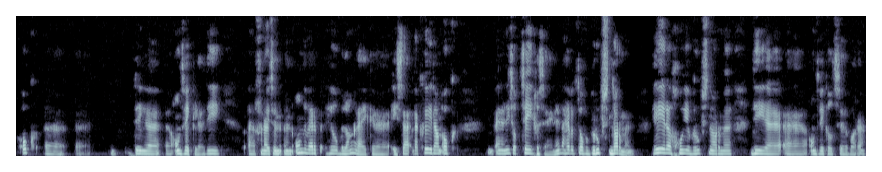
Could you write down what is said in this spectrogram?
ook uh, dingen ontwikkelen die uh, vanuit een, een, onderwerp heel belangrijk uh, is. Daar, daar, kun je dan ook bijna niet op tegen zijn. Hè? Dan heb ik het over beroepsnormen. Hele goede beroepsnormen die uh, ontwikkeld worden.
